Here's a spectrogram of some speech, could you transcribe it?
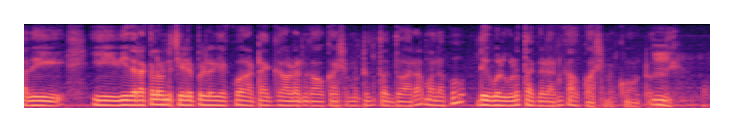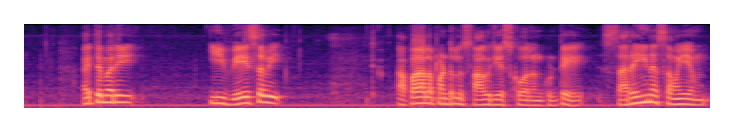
అది ఈ వివిధ రకాల ఉండే చీడపీడలకు ఎక్కువ అటాక్ కావడానికి అవకాశం ఉంటుంది. తద్వారా మనకు దిగుబడి కూడా తగ్గడానికి అవకాశం ఎక్కువ ఉంటుంది. అయితే మరి ఈ వేసవి అపరాల పంటలు సాగు చేసుకోవాలనుకుంటే సరైన సమయం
